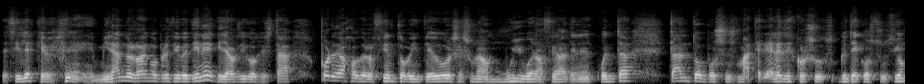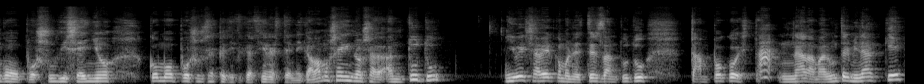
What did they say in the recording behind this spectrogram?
decirles que mirando el rango de precio que tiene, que ya os digo que está por debajo de los 120 euros, es una muy buena opción a tener en cuenta, tanto por sus materiales de, construcción como por su diseño, como por sus especificaciones técnicas. Vamos a irnos a Antutu y vais a ver como en el test de tampoco está nada mal. Un terminal que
